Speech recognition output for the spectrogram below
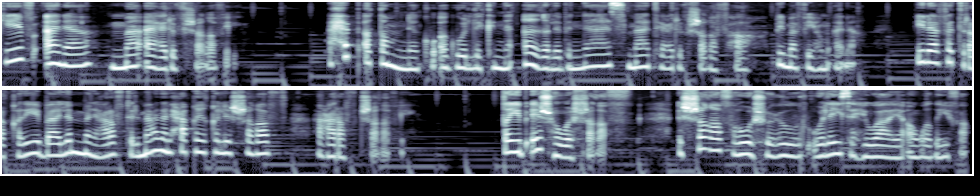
كيف أنا ما أعرف شغفي؟ أحب أطمنك وأقول لك أن أغلب الناس ما تعرف شغفها بما فيهم أنا إلى فترة قريبة لما عرفت المعنى الحقيقي للشغف عرفت شغفي. طيب إيش هو الشغف؟ الشغف هو شعور وليس هواية أو وظيفة.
